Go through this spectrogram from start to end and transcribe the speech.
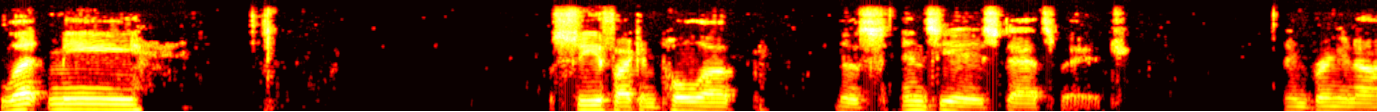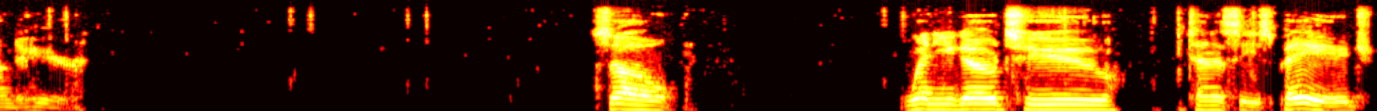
let me see if I can pull up this NCAA stats page and bring it on to here. So when you go to Tennessee's page,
